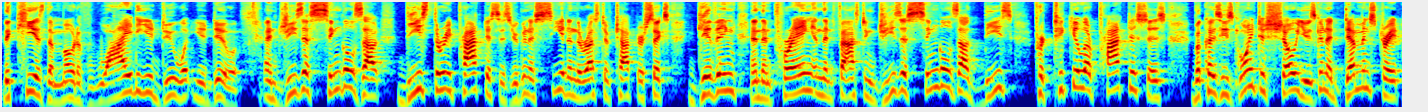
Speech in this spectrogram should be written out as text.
The key is the motive. Why do you do what you do? And Jesus singles out these three practices. You're going to see it in the rest of chapter 6 giving, and then praying, and then fasting. Jesus singles out these particular practices because he's going to show you, he's going to demonstrate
